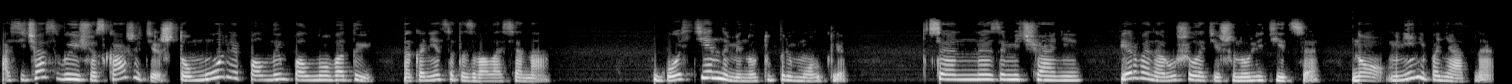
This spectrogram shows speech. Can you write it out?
А сейчас вы еще скажете, что море полным-полно воды, наконец отозвалась она. Гости на минуту примолкли. Ценное замечание. Первая нарушила тишину Летиция, но мне непонятное.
